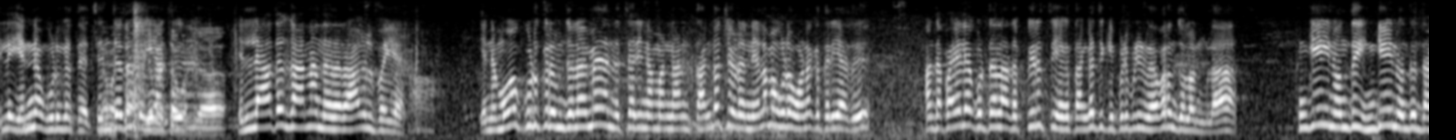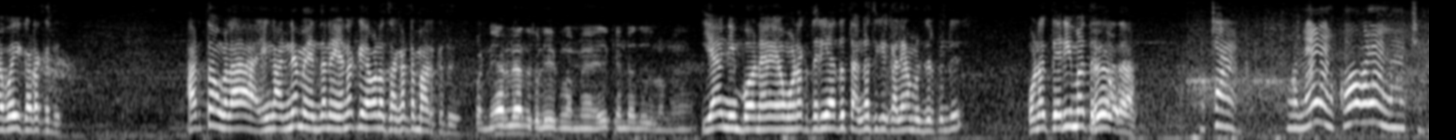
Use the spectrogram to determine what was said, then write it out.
இல்ல என்ன விடுங்கத்த செஞ்சதும் செய்யாச்சு வரியா? எல்லாத்துக்கும் காரணம் அந்த ராகுல் பையன். என்னமோ கொடுக்குறோம் சொல்லாம இந்த சரி நம்ம நான் தங்கச்சியோட நிலைமை கூட உனக்கு தெரியாது. அந்த பையலே கொடுத்தாலும் அதை பிரித்து எங்கள் தங்கச்சிக்கு இப்படி இப்படி விவரம் சொல்லணும்ல. இங்கேயும் வந்து இங்கேயும் வந்து இந்த போய் கிடக்குது. அடுத்தவங்களா எங்கள் அண்ணன் மகன் தானே எனக்கு எவ்வளோ சங்கட்டமாக இருக்குது? இப்போ நேரில் வந்து சொல்லியிருக்கலாமே ஏன் நீ போன? உனக்கு தெரியாது தங்கச்சிக்கு கல்யாணம் முடிஞ்சிருக்குன்னு உனக்கு தெரியுமா தெரியாதா? மச்சான் உங்க மேல நான் கோவலாம் இல்லை மச்சான்.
